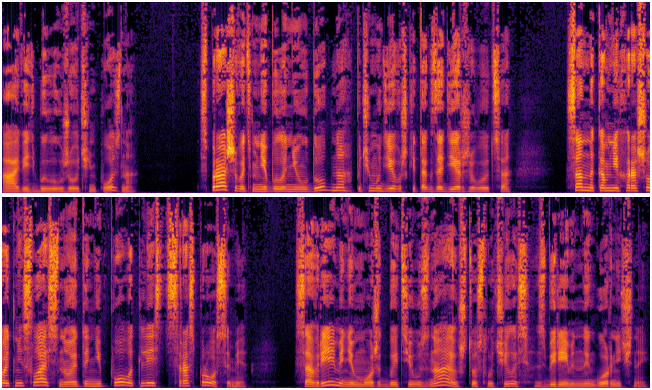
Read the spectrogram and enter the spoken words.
а ведь было уже очень поздно. Спрашивать мне было неудобно, почему девушки так задерживаются. Санна ко мне хорошо отнеслась, но это не повод лезть с расспросами. Со временем, может быть, и узнаю, что случилось с беременной горничной.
